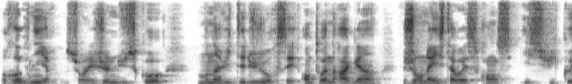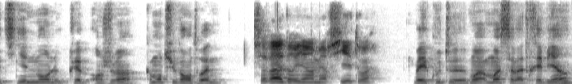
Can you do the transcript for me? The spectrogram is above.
revenir sur les jeunes du SCO. Mon invité du jour, c'est Antoine Raguin, journaliste à Ouest France. Il suit quotidiennement le club angevin. Comment tu vas Antoine? Ça va Adrien, merci et toi? Bah écoute, euh, moi, moi ça va très bien.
